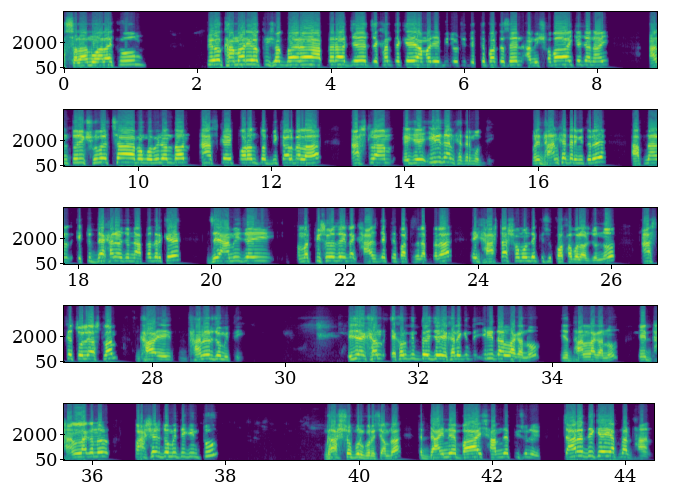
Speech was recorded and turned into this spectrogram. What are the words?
আসসালামু আলাইকুম। প্রিয় খামারি ও কৃষক ভাইরা, আপনারা যে যেখান থেকে আমার এই ভিডিওটি দেখতে পারতেছেন, আমি সবাইকে জানাই আন্তরিক শুভেচ্ছা এবং অভিনন্দন। আজকে পরন্ত বিকালবেলা আসলাম এই যে ইরিদান ক্ষেতের মধ্যে। মানে ধান ক্ষেতের ভিতরে আপনার একটু দেখানোর জন্য আপনাদেরকে যে আমি যেই আমার পিছনে যে একটা ঘাস দেখতে পারতেছেন আপনারা, এই ঘাসটার সম্বন্ধে কিছু কথা বলার জন্য আজকে চলে আসলাম ঘা এই ধানের জমিতে। এই যে এখন এখন কিন্তু এই যে এখানে কিন্তু ইরি ধান লাগানো, এই ধান লাগানো, এই ধান লাগানোর পাশের জমিতে কিন্তু ঘাস রোপণ করেছি আমরা। ডাইনে বাই সামনে পিছনে চারিদিকেই আপনার ধান।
